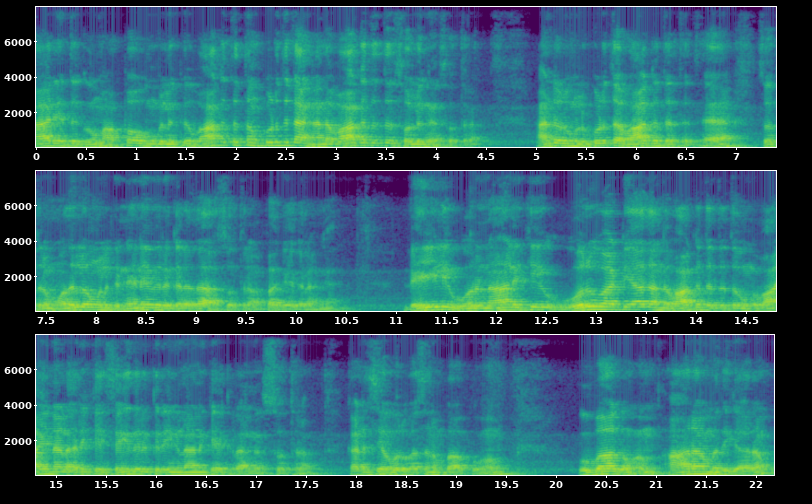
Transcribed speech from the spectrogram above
காரியத்துக்கும் அப்பா உங்களுக்கு வாக்குத்தம் கொடுத்துட்டாங்க. அந்த வாக்குத்தத்தை சொல்லுங்க சோத்திரம். ஆண்டவர் உங்களுக்கு கொடுத்த வாக்குத்தத்தத்தை சோத்திரம் முதல்ல உங்களுக்கு நினைவு இருக்கிறதா? சோத்திரம் அப்பா கேட்குறாங்க டெய்லி ஒரு நாளைக்கு ஒரு வாட்டியாவது அந்த வாக்குத்தத்தை உங்கள் வாயினால் அறிக்கை செய்திருக்கிறீங்களான்னு கேட்குறாங்க சோத்திரம். கடைசியாக ஒரு வசனம் பார்ப்போம். உபாகமம் ஆறாம் அதிகாரம்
